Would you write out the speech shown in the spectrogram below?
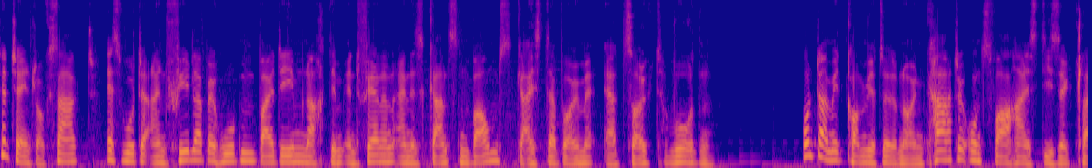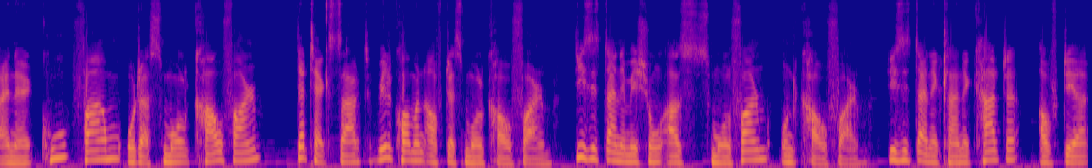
Der Changelog sagt, es wurde ein Fehler behoben, bei dem nach dem Entfernen eines ganzen Baums Geisterbäume erzeugt wurden. Und damit kommen wir zu der neuen Karte und zwar heißt diese kleine Kuhfarm oder Small Cow Farm. Der Text sagt, willkommen auf der Small Cow Farm. Dies ist eine Mischung aus Small Farm und Cow Farm. Dies ist eine kleine Karte, auf der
